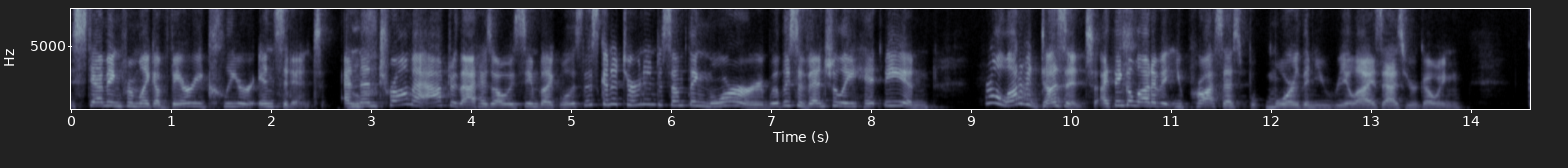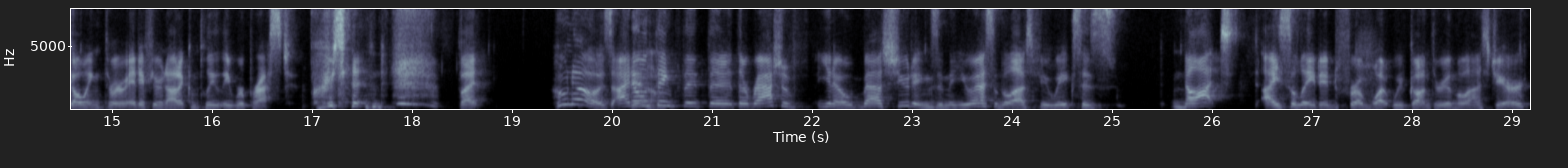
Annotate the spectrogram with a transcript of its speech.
stemming from like a very clear incident. And Oof. then trauma after that has always seemed like, well, is this going to turn into something more or will this eventually hit me? And know, a lot of it doesn't. I think a lot of it you process more than you realize as you're going going through it if you're not a completely repressed person. but who knows? I don't yeah. think that the the rash of, you know, mass shootings in the US in the last few weeks has not isolated from what we've gone through in the last year.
